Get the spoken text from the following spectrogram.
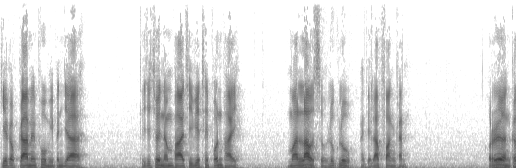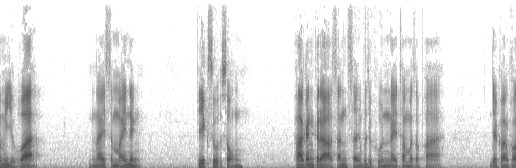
เกี่ยวกับการเป็นผู้มีปัญญา ที่จะช่วยนำพาชีวิตให้พ้นภัย มาเล่าสู่ลูกๆให้ได้รับฟังกัน เรื่องก็มีอยู่ว่า ในสมัยหนึ่ง ภิกษุสงฆ์พากันกล่าวสรรเสริญพุทธคุณในธรรมสภาโดยความเคา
